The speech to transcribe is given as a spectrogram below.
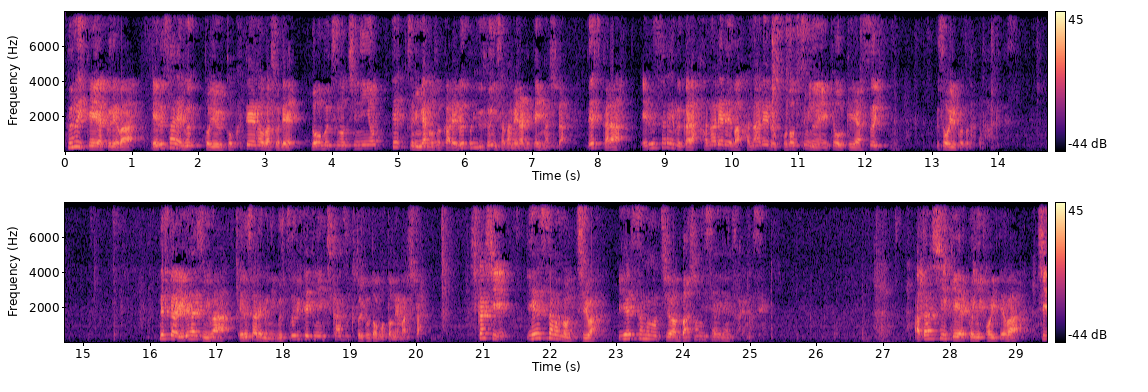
古い契約ではエルサレムという特定の場所で動物の血によって罪が除かれるというふうに定められていました。ですからエルサレムから離れれば離れるほど罪の影響を受けやすい。そういうことだったわけですからユダヤ人はエルサレムに物理的に近づくということを求めました。しかしイエス様の血はイエス様の血は場所に制限されません。新しい契約においては知っ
